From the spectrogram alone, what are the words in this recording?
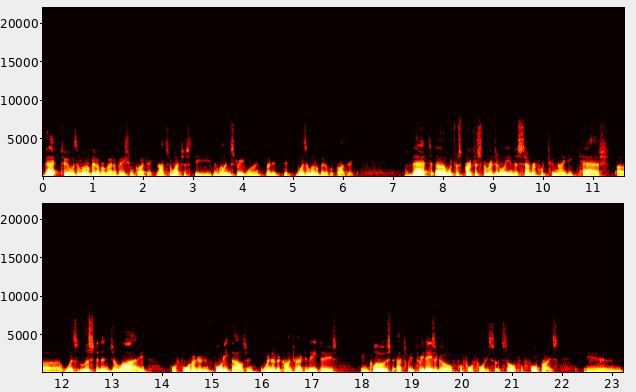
that too was a little bit of a renovation project. Not so much as the, the William Street one, but it, it was a little bit of a project. That, uh, which was purchased originally in December for 290 cash, uh, was listed in July for 440,000, went under contract in eight days, and closed actually three days ago for 440. So it sold for full price, and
